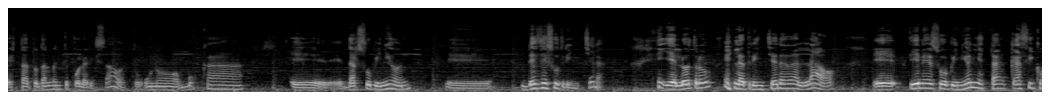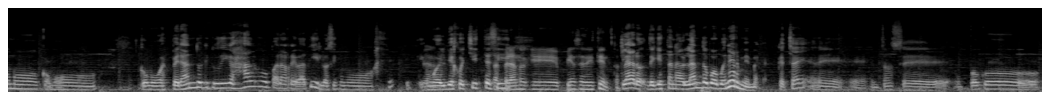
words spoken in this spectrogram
está totalmente polarizado esto. Uno busca eh, dar su opinión desde su trinchera. Y el otro, en la trinchera de al lado, tiene su opinión y están casi como, como, como esperando que tú digas algo para rebatirlo, así como, como el viejo chiste Está así. esperando que pienses distinto. Claro, de qué están hablando para oponerme, ¿cachai? Eh, eh, entonces, un poco,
